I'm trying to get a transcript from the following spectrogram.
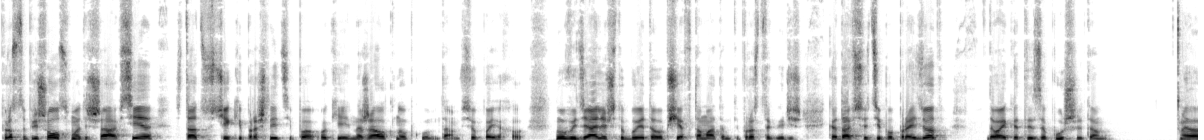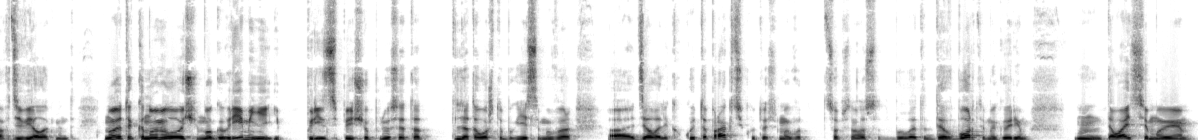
Просто пришел, смотришь, а, все статус-чеки прошли, типа, окей, нажал кнопку, там, все поехало. Ну, в идеале, чтобы это вообще автоматом. Ты просто говоришь, когда все, типа, пройдет, давай-ка ты запуши там э, в development. Ну, это экономило очень много времени, и, в принципе, еще плюс это для того, чтобы, если мы э, делали какую-то практику, то есть мы вот, собственно, у нас был этот DevBoard, и мы говорим, давайте мы,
